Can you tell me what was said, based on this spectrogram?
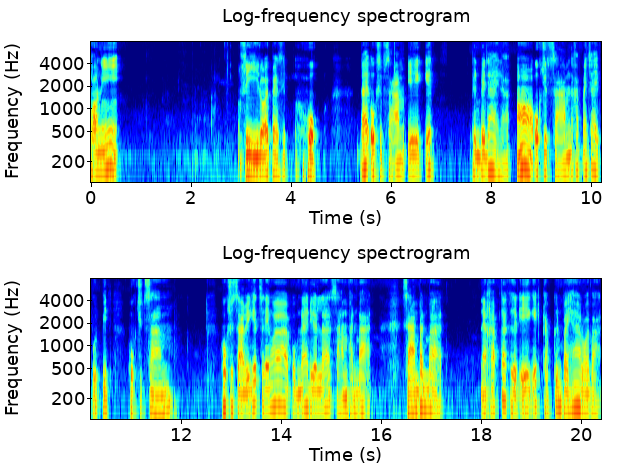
ตอนนี้ 486 ได้ 63 AX เป็นไปได้แล้วอ๋อ6.3 นะครับ ไม่ใช่พูดปิด 6.3 6.3 x แสดงว่าผมได้เดือนละ 3,000 บาท 3,000 บาทนะครับ ถ้าเกิด AX กลับขึ้นไป 500 บาท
